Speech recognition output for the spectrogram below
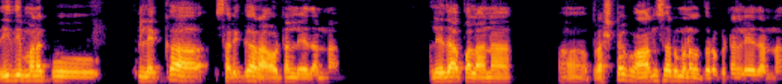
ఇది మనకు లెక్క సరిగ్గా రావటం లేదన్నా లేదా పలానా ప్రశ్నకు ఆన్సర్ మనకు దొరకటం లేదన్నా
